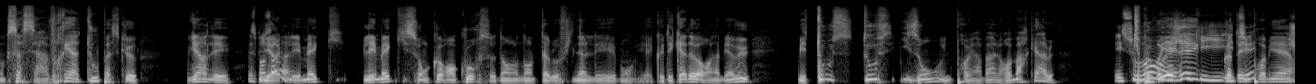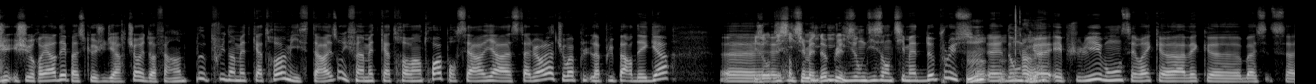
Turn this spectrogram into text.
Donc ça, c'est un vrai atout parce que regarde les, les, mecs, les mecs qui sont encore en course dans, dans le tableau final. Les, bon, il y a que des cadors, on a bien vu. Mais tous, tous, ils ont une première balle remarquable. Et Tu peux souvent, voyager Eric, il- quand tu une première. Je, je regardais parce que je dis Arthur, il doit faire un peu plus d'un mètre 80, mais t'as raison, il fait un mètre 83 pour servir à cette allure-là. Tu vois, la plupart des gars. Euh, Ils ont 10 centimètres de plus. Ils ont 10 cm de plus. Mmh. Et, donc, Ah ouais. euh, et puis lui, bon, c'est vrai qu'avec, euh, bah, ça-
